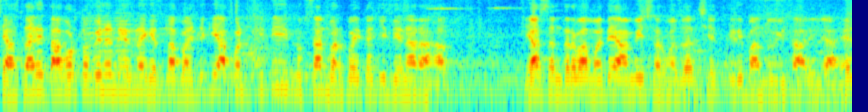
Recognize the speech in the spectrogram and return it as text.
शासनाने ताबडतोबीनं निर्णय घेतला पाहिजे की आपण किती नुकसान भरपाई त्याची देणार आहात. या संदर्भामध्ये आम्ही सर्वजण शेतकरी बांधव इथं आलेले आहेत.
